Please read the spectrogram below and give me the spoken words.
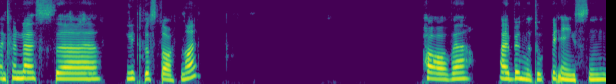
Jeg kan lese eh, litt fra starten her. Havet er bundet opp i isen,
